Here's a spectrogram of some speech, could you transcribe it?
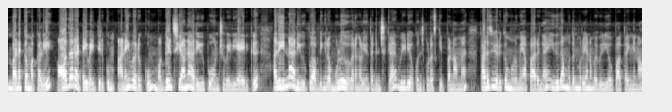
வணக்கம் மக்களே. ஆதார் அட்டை வைத்திருக்கும் அனைவருக்கும் மகிழ்ச்சியான அறிவிப்பு ஒன்று வெளியாயிருக்கு. அது என்ன அறிவிப்பு அப்படிங்கிற முழு விவரங்களையும் தெரிஞ்சுக்க வீடியோ கொஞ்சம் கூட ஸ்கிப் பண்ணாமல் கடைசி வரைக்கும் முழுமையாக பாருங்கள் இதுதான் முதன்முறையாக நம்ம வீடியோ பார்க்குறீங்கன்னா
